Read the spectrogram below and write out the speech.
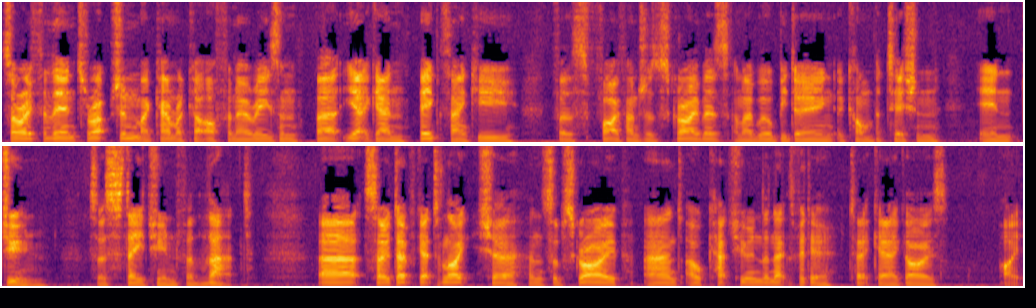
Sorry for the interruption, my camera cut off for no reason, but yet again, big thank you for 500 subscribers, and I will be doing a competition in June, so stay tuned for that. Uh, so don't forget to like, share, and subscribe, and I'll catch you in the next video. Take care, guys. Bye.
